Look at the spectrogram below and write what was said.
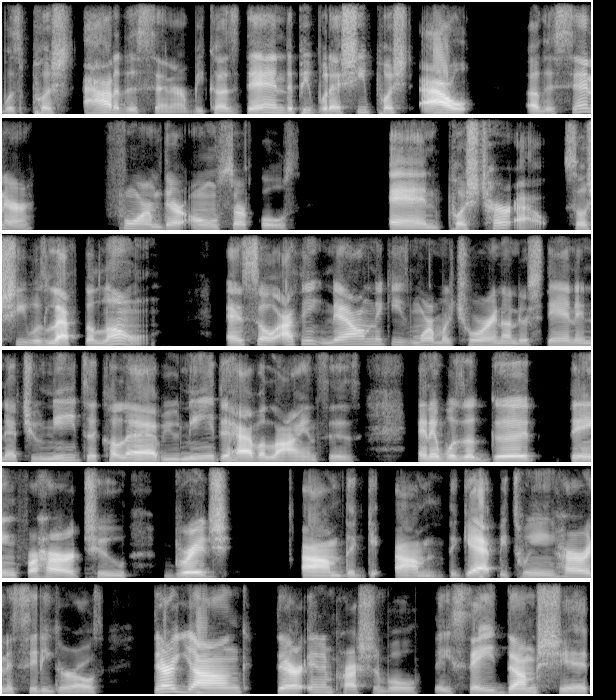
was pushed out of the center because then the people that she pushed out of the center formed their own circles and pushed her out. So she was left alone. And so I think now Nicki's more mature and understanding that you need to collab, you need to have alliances. And it was a good thing for her to bridge um the um the gap between her and the city girls. They're young, they're impressionable, they say dumb shit.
